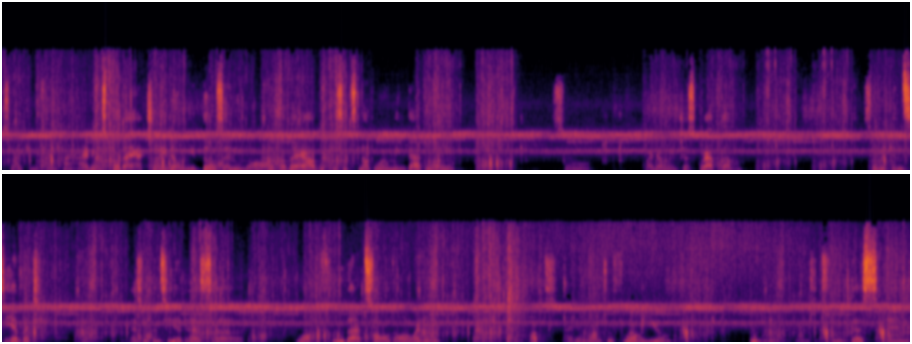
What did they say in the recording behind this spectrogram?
so I can find my hiding spot. I actually don't need those anymore over there because it's not roaming that way. So why don't we just grab them? So we can see a bit. As you can see it has uh, walked through that salt already. Oops, I didn't want to throw you. I wanted to do this and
